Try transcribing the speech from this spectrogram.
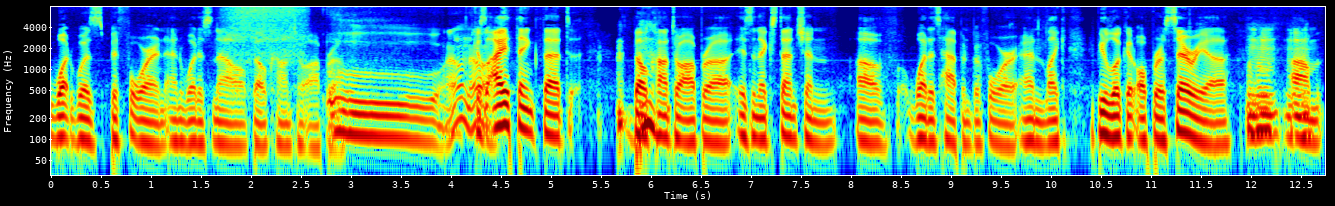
what was before and, and what is now bel canto opera? Ooh, I don't know. Because I think that bel canto opera is an extension of what has happened before, and like if you look at opera seria, Mm-hmm, um,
